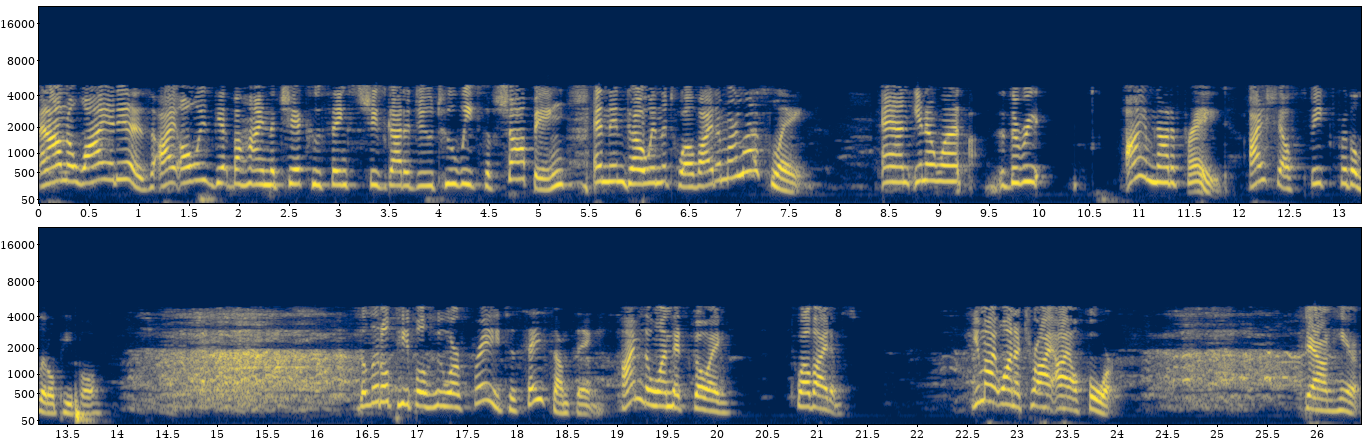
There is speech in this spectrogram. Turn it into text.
And I don't know why it is. I always get behind the chick who thinks she's got to do two weeks of shopping and then go in the 12 item or less lane. And you know what? The re- I am not afraid. I shall speak for the little people. the little people who are afraid to say something. I'm the one that's going, 12 items. You might want to try aisle four. Down here.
